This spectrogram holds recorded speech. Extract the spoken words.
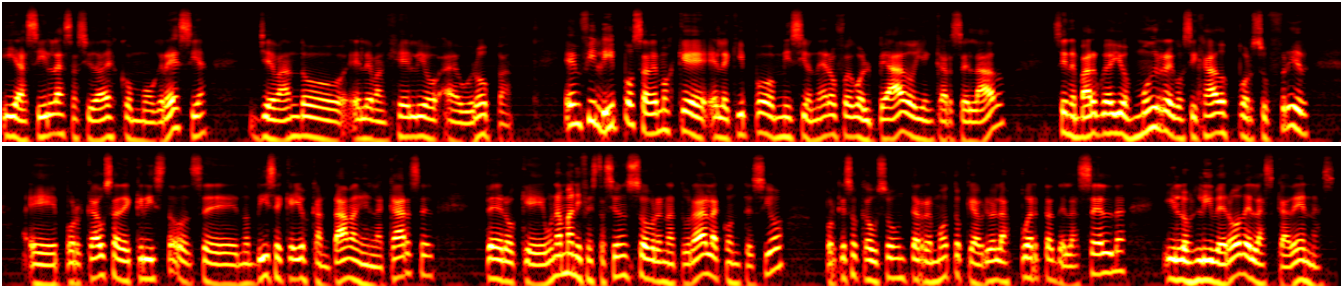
y así las a ciudades como Grecia, llevando el Evangelio a Europa. En Filipo sabemos que el equipo misionero fue golpeado y encarcelado, sin embargo ellos muy regocijados por sufrir eh, por causa de Cristo, se nos dice que ellos cantaban en la cárcel, pero que una manifestación sobrenatural aconteció porque eso causó un terremoto que abrió las puertas de la celda y los liberó de las cadenas.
